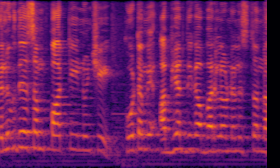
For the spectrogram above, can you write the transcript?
తెలుగుదేశం పార్టీ నుంచి కూటమి అభ్యర్థిగా బరిలో నిలుస్తున్న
